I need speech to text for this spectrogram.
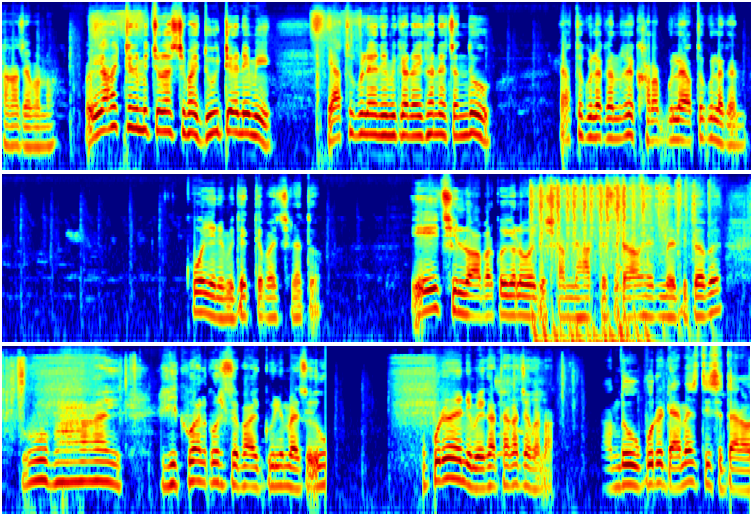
থাকা যাবে না। এই আরেকটা এনিমি চলে আসছে ভাই, দুইটা এনিমি এতগুলো এনিমি কেন এখানে, চান্দু? এতগুলা কেন রে? খারাপগুলো এতগুলা কেন? কই এনিমি দেখতে পাচ্ছি না তো। এই ছিল, আবার কই গেল? ওই যে সামনে হাঁটতেছে তারাও হেড মেরে দিতে হবে। ও ভাই রিকোয়াল করছে ভাই, গুলি মারছে। উপরেও উপরে এনিমি এখানে থাকা যাবে না। চান্দু, উপরে ড্যামেজ দিছে তারাও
